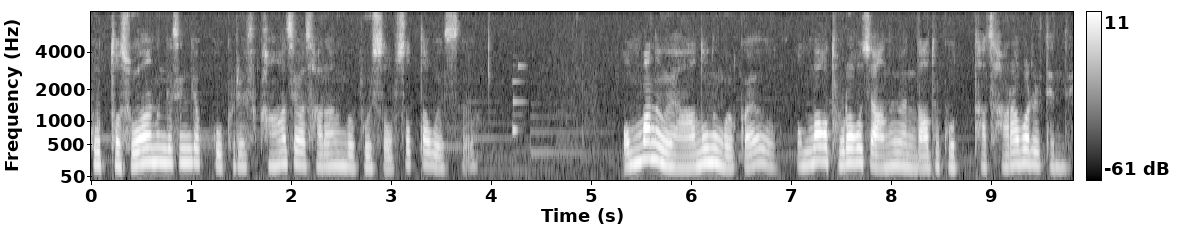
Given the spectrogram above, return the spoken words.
곧 더 좋아하는 게 생겼고 그래서 강아지가 자라는 걸 볼 수 없었다고 했어요. 엄마는 왜 안 오는 걸까요? 엄마가 돌아오지 않으면 나도 곧 다 자라버릴 텐데.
